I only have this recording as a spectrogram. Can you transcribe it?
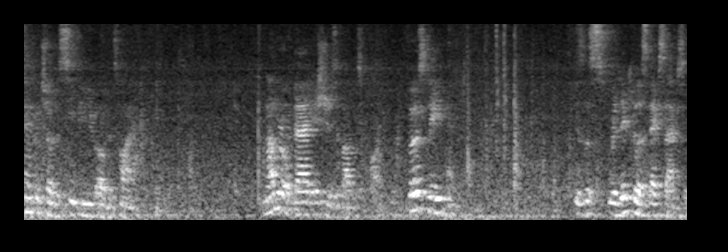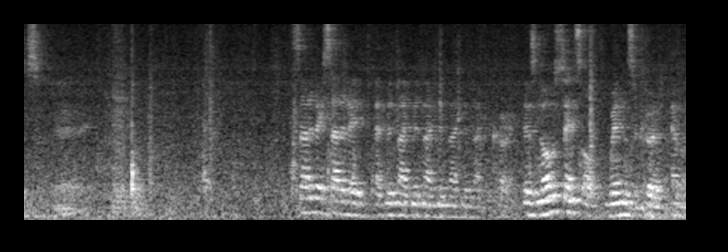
temperature of the CPU over time. A number of bad issues about this plot. Firstly, is this ridiculous x-axis. Saturday, Saturday at midnight, midnight, midnight, midnight occurring. There's no sense of when this occurred ever.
